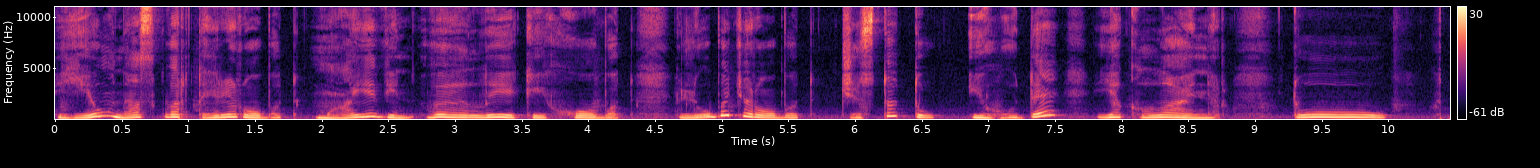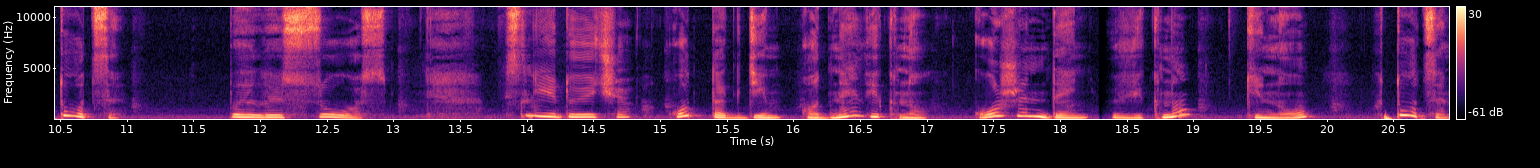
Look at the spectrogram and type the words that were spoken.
Є у нас в квартирі робот. Має він великий хобот. Любить робот чистоту і гуде, як лайнер. Ту, хто це? Пилисос. Слідуюче, от так дім, одне вікно. Кожен день в вікно кіно. Хто це?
